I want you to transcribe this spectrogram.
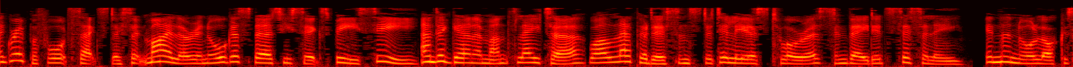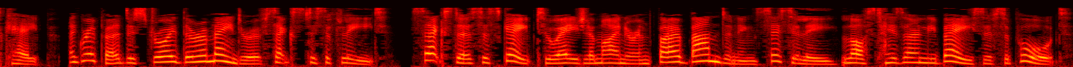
Agrippa fought Sextus at Mylae in August 36 BC, and again a month later, while Lepidus and Statilius Taurus invaded Sicily. In the Naulochus Cape, Agrippa destroyed the remainder of Sextus' fleet. Sextus escaped to Asia Minor and, by abandoning Sicily, lost his only base of support.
